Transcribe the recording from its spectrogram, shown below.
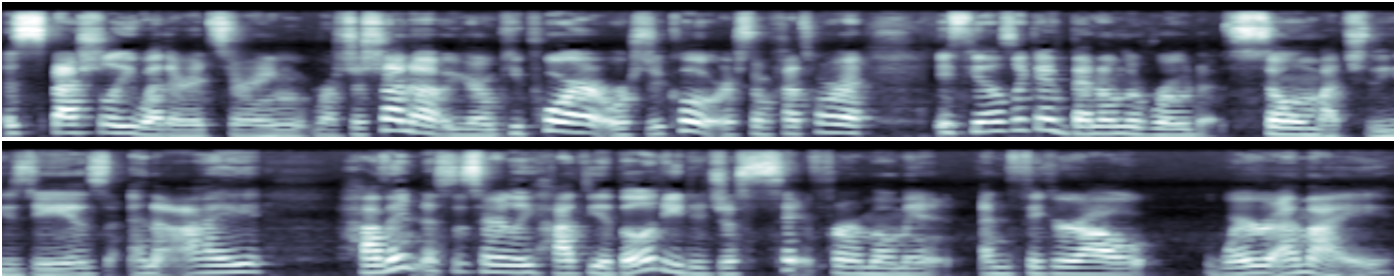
especially whether it's during Rosh Hashanah or Yom Kippur or Sukkot or Simchat Torah. It feels like I've been on the road so much these days, and I haven't necessarily had the ability to just sit for a moment and figure out where am I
